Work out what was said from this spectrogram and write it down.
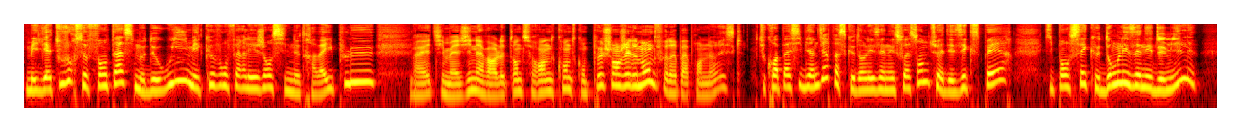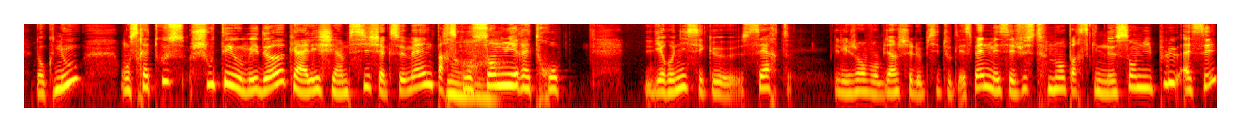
Mais il y a toujours ce fantasme de oui, mais que vont faire les gens s'ils ne travaillent plus? Bah ouais, t'imagines avoir le temps de se rendre compte qu'on peut changer le monde, faudrait pas prendre le risque. Tu crois pas si bien dire parce que dans les années 60, tu as des experts qui pensaient que dans les années 2000, donc nous, on serait tous shootés au médoc à aller chez un psy chaque semaine parce qu'on Non. s'ennuierait trop. L'ironie, c'est que certes, les gens vont bien chez le psy toutes les semaines, mais c'est justement parce qu'ils ne s'ennuient plus assez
